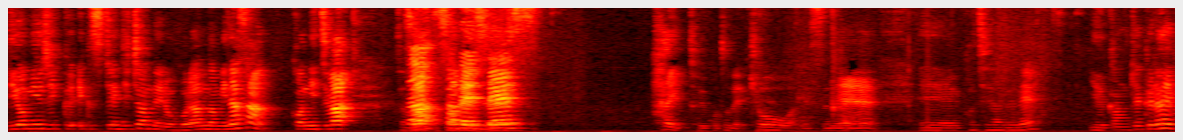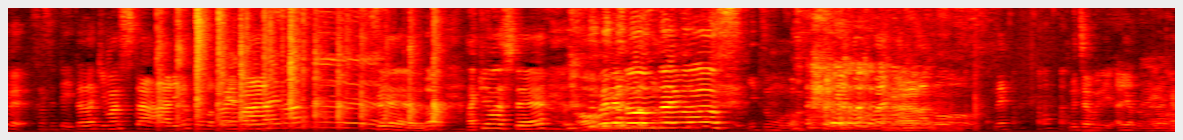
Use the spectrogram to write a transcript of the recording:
duo MUSIC EXCHANGE チャンネルをご覧の皆さんこんにちは。 THE SAVAGE です。はいということで今日はですね、えーこちらでね有観客ライブさせていただきました。ありがとうございます。すせーの。明けましておめでとうございます。いつもの。ありがとうございます。あのね無茶ぶりありがとうございます。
